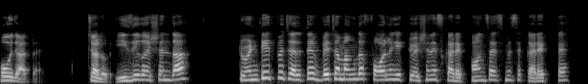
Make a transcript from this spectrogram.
हो जाता है। चलो इजी क्वेश्चन था। ट्वेंटी पे चलते हैं। Which among the following equation is correct कौन सा इसमें से करेक्ट है?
